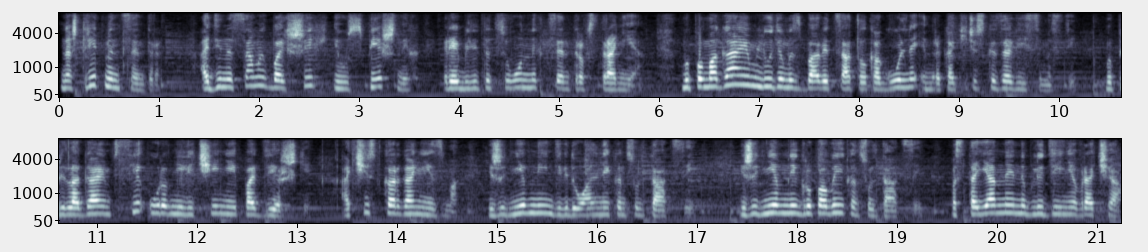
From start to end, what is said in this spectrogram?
Наш тритмент-центр – один из самых больших и успешных реабилитационных центров в стране. Мы помогаем людям избавиться от алкогольной и наркотической зависимости. Мы предлагаем все уровни лечения и поддержки, очистка организма, ежедневные индивидуальные консультации, ежедневные групповые консультации, постоянное наблюдение врача,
